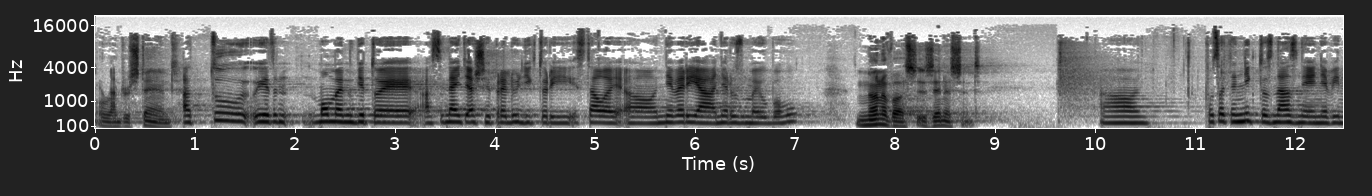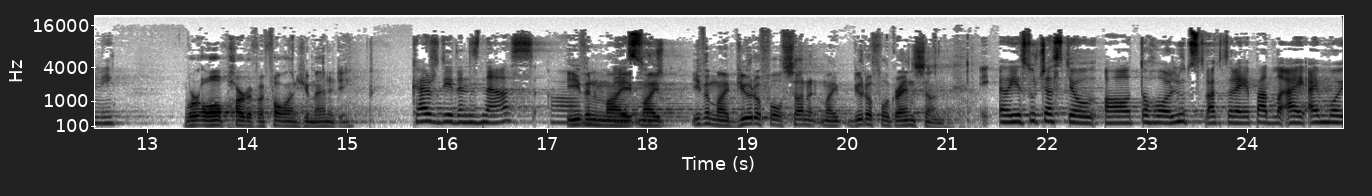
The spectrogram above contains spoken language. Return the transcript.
or understand. A tu je ten moment, kde to je asi najťažšie pre ľudí, ktorí stále uh, neveria a nerozumejú Bohu. None of us is innocent. A v podstate nikto z nás nie je nevinný. We're all part of a fallen humanity. Každý jeden z nás uh, Even my, je, súč- my, even my beautiful son, my beautiful grandson, je súčasťou uh, toho ľudstva, ktoré je padlé. Aj, aj môj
